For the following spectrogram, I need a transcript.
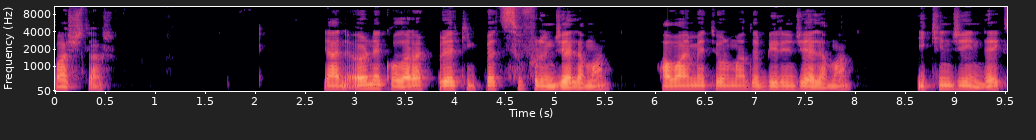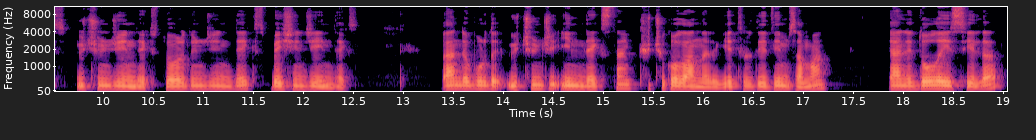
başlar. Yani örnek olarak Breaking Bad sıfırıncı eleman, How I Met Your Mother birinci eleman, ikinci indeks, üçüncü indeks, dördüncü indeks, beşinci indeks. Ben de burada üçüncü indeksten küçük olanları getir dediğim zaman yani dolayısıyla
